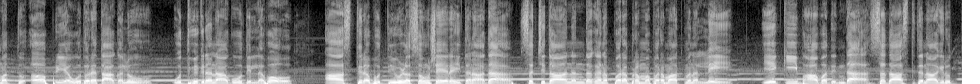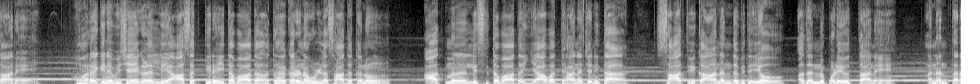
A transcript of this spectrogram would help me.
ಮತ್ತು ಅಪ್ರಿಯವು ದೊರೆತಾಗಲೂ ಉದ್ವಿಗ್ನನಾಗುವುದಿಲ್ಲವೋ ಆ ಸ್ಥಿರ ಬುದ್ಧಿಯುಳ್ಳ ಸಂಶಯರಹಿತನಾದ ಸಚ್ಚಿದಾನಂದಘನ ಪರಬ್ರಹ್ಮ ಪರಮಾತ್ಮನಲ್ಲಿ ಏಕೀಭಾವದಿಂದ ಸದಾ ಸ್ಥಿತನಾಗಿರುತ್ತಾನೆ. ಹೊರಗಿನ ವಿಷಯಗಳಲ್ಲಿ ಆಸಕ್ತಿರಹಿತವಾದ ಅಂತಃಕರಣವುಳ್ಳ ಸಾಧಕನು ಆತ್ಮನಲ್ಲಿ ಸ್ಥಿತವಾದ ಯಾವ ಧ್ಯಾನಜನಿತ ಸಾತ್ವಿಕ ಆನಂದವಿದೆಯೋ ಅದನ್ನು ಪಡೆಯುತ್ತಾನೆ. ಅನಂತರ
